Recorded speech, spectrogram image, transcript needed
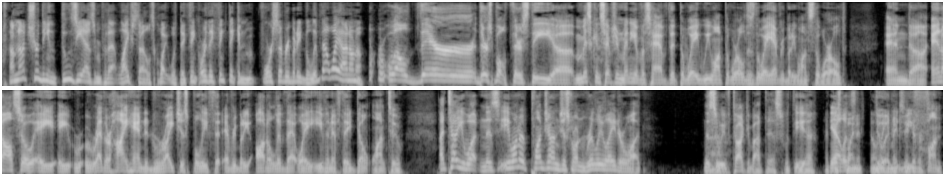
I'm not sure the enthusiasm for that lifestyle is quite what they think, or they think they can force everybody to live that way. I don't know. Well, there there's both. There's the uh, misconception many of us have that the way we want the world is the way everybody wants the world. and uh, and also a, a rather high handed righteous belief that everybody ought to live that way, even if they don't want to. I tell you what, and this, you want to plunge on, and just run really late or what? This we've talked about this with the uh, At yeah. this let's point, it don't do it. it makes It'd be difference. fun.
